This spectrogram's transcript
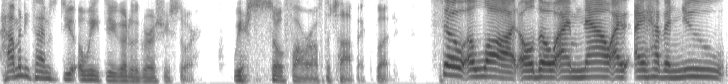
how many times do you, a week do you go to the grocery store? We are so far off the topic, but so a lot. Although I'm now I I have a new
